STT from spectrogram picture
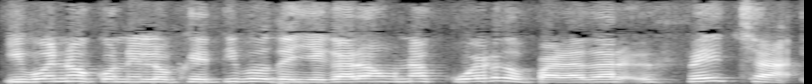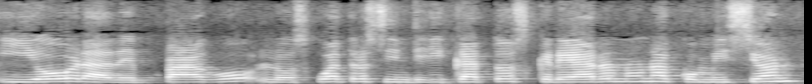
Y bueno, con el objetivo de llegar a un acuerdo para dar fecha y hora de pago, los cuatro sindicatos crearon una comisión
